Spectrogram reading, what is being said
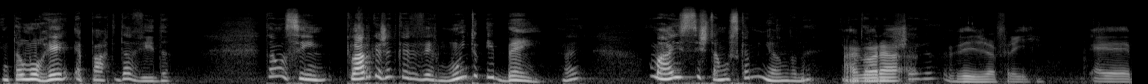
Então, morrer é parte da vida. Então, assim, claro que a gente quer viver muito e bem, né? mas estamos caminhando. Né? Agora, veja, Frei, é,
